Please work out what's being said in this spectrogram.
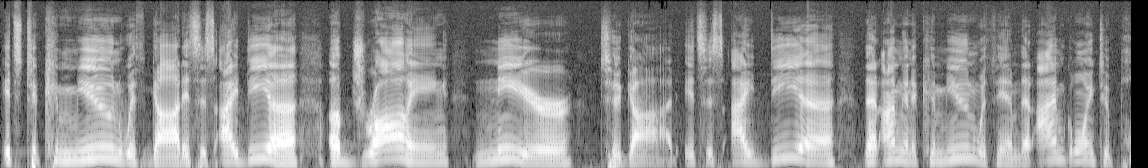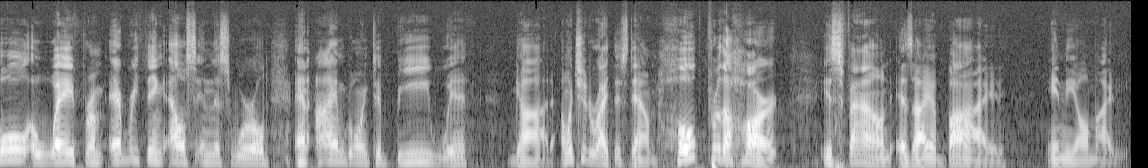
it's to commune with God. It's this idea of drawing near to God. It's this idea that I'm going to commune with Him, that I'm going to pull away from everything else in this world, and I'm going to be with God. I want you to write this down. Hope for the heart is found as I abide in the Almighty.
